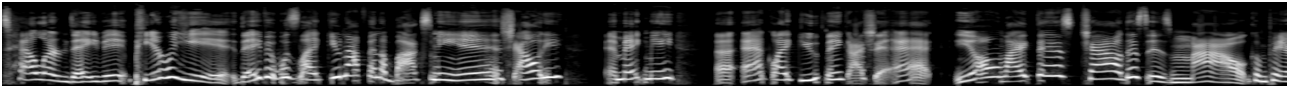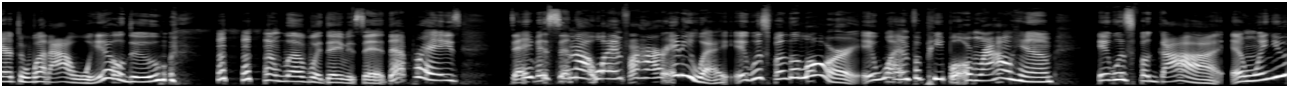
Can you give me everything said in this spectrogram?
Tell her, David, period. David was like, You're not finna box me in, shouty, and make me uh, act like you think I should act. You don't like this? Child, this is mild compared to what I will do. I love what David said. That praise David sent out wasn't for her anyway. It was for the Lord. It wasn't for people around him. It was for God. And when you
